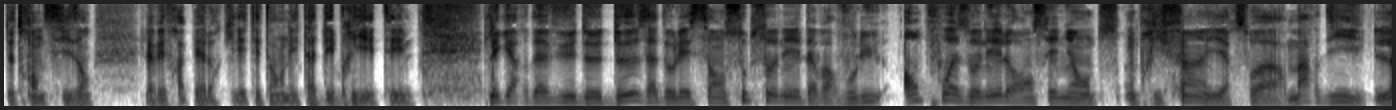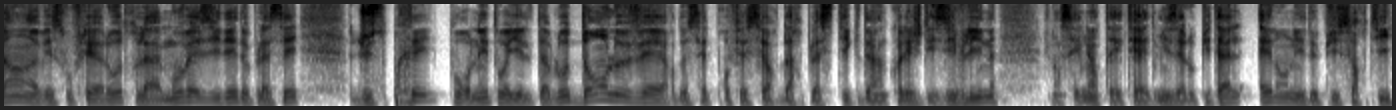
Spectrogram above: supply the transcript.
de 36 ans, l'avait frappé alors qu'il était en état d'ébriété. Les gardes à vue de deux adolescents soupçonnés d'avoir voulu empoisonner leur enseignante ont pris fin hier soir. Mardi, l'un avait soufflé à l'autre la mauvaise idée de placer du spray pour nettoyer le tableau dans le verre de cette professeure d'art plastique d'un collège des Yvelines. L'enseignante a été admise à l'hôpital. Elle en est depuis sortie.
